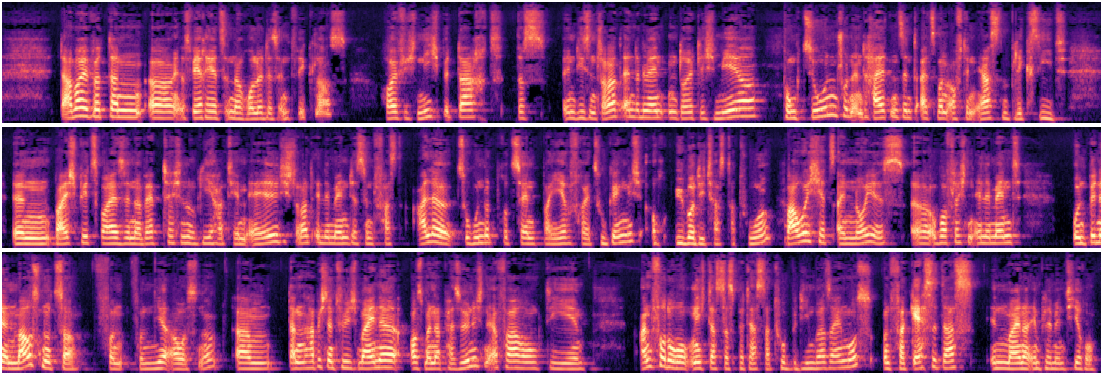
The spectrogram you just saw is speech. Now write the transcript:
Dabei wird dann, äh, das wäre jetzt in der Rolle des Entwicklers, häufig nicht bedacht, dass in diesen Standardelementen deutlich mehr Funktionen schon enthalten sind, als man auf den ersten Blick sieht. Denn beispielsweise in der Webtechnologie HTML, die Standardelemente sind fast alle zu 100 Prozent barrierefrei zugänglich, auch über die Tastatur. Baue ich jetzt ein neues äh, Oberflächenelement und bin ein Mausnutzer von, von mir aus, ne, ähm, dann habe ich natürlich meine, aus meiner persönlichen Erfahrung, die Anforderung nicht, dass das per Tastatur bedienbar sein muss und vergesse das in meiner Implementierung.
